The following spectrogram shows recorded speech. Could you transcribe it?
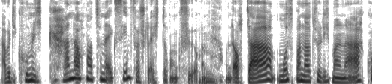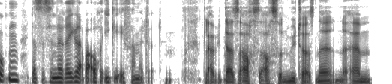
Aber die Kuhmilch kann auch mal zu einer Exemverschlechterung führen. Mhm. Und auch da muss man natürlich mal nachgucken. Das ist in der Regel aber auch IgE vermittelt. Glaube ich, das ist auch, auch so ein Mythos. Ne? Ähm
